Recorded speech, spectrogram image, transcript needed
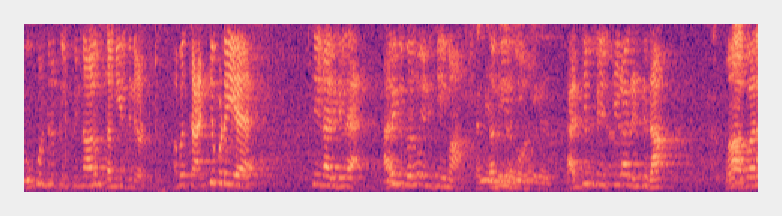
ஒவ்வொன்றுக்கு பின்னாலும் தமீஸ் நிகழும் அப்ப தஅஜ்ஜுடைய சீகா இருக்குல்ல அதுக்கு பிறகு என்ன செய்யுமா? வரும் தஅஜ்ஜுடைய சீகா ரெண்டு தான் மா ஃபல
